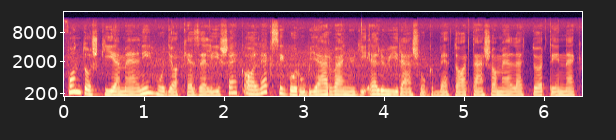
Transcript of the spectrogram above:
Fontos kiemelni, hogy a kezelések a legszigorúbb járványügyi előírások betartása mellett történnek,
